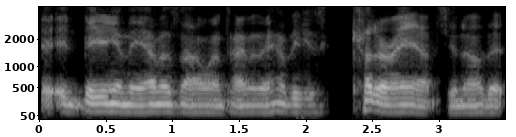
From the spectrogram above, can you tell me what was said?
it being in the Amazon one time, and they have these cutter ants, you know, that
